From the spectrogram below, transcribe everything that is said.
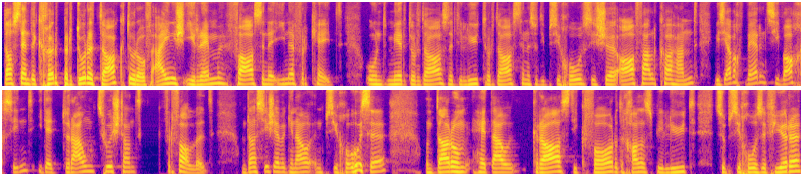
dass dann der Körper durch den Tag durch auf einmal in REM-Phasen hineinverkehrt. Und wir durch das, oder die Leute durch das, dann so die psychosischen Anfälle haben, weil sie einfach, während sie wach sind, in den Traumzustand verfallen. Und das ist eben genau eine Psychose. Und darum hat auch Gras die Gefahr oder kann das bei Leuten zu Psychose führen,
